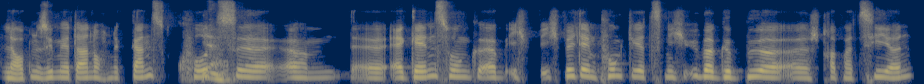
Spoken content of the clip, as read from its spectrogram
Erlauben Sie mir da noch eine ganz kurze ja. ähm, äh, Ergänzung. Äh, ich, ich, will den Punkt jetzt nicht über Gebühr äh, strapazieren.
